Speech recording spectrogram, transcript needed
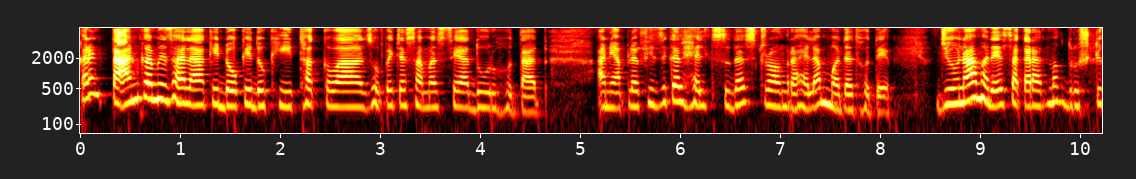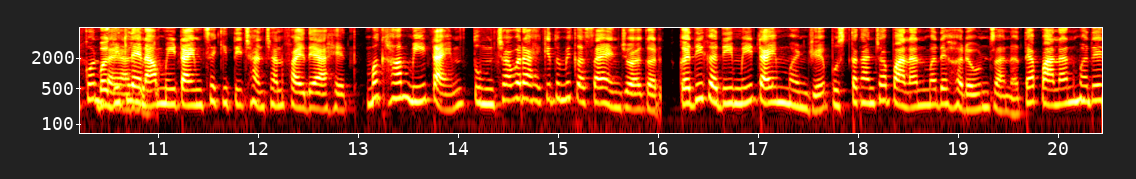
कारण ताण कमी झाला की डोकेदुखी थकवा झोपेच्या समस्या दूर होतात. आणि आपलं फिजिकल हेल्थसुद्धा स्ट्रॉंग राहायला मदत होते. जीवनामध्ये सकारात्मक दृष्टिकोन बघितले ना मी टाईमचे किती छान छान फायदे आहेत. मग हा मी टाईम तुमच्यावर आहे की तुम्ही कसा एन्जॉय कर कधी कधी मी टाईम म्हणजे पुस्तकांच्या पानांमध्ये हरवून जाणं. त्या पानांमध्ये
